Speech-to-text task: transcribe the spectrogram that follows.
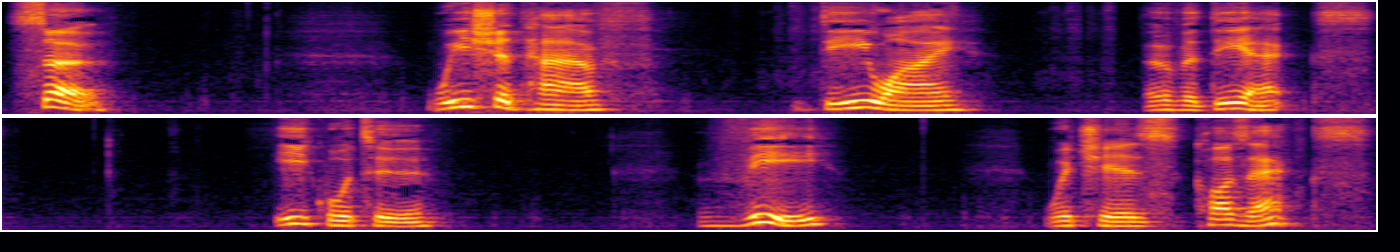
So, we should have dy over dx equal to v, which is cos x,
